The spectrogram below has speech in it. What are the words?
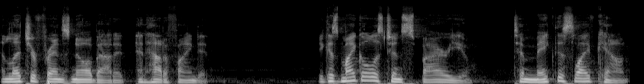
and let your friends know about it and how to find it. Because my goal is to inspire you to make this life count,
